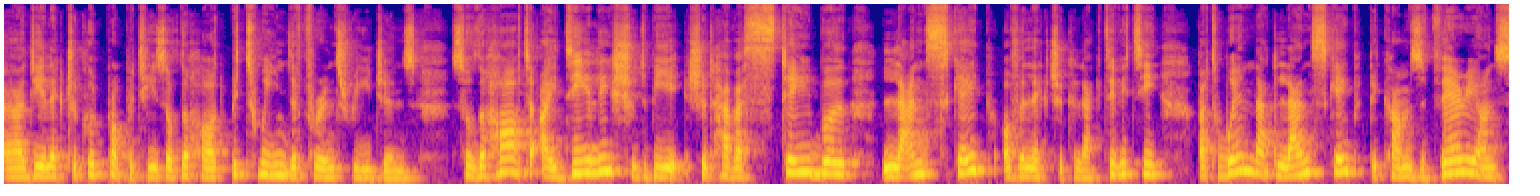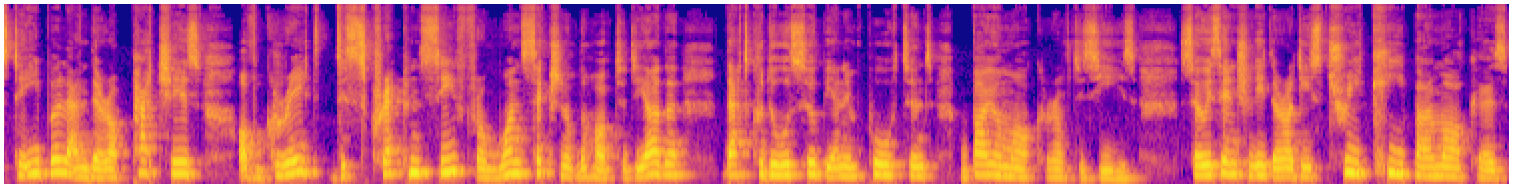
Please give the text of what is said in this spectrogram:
uh, the electrical properties of the heart between different regions. So the heart ideally should be should have a stable landscape of electrical activity, but when that landscape becomes very unstable and there are patches of great discrepancy from one section of the heart to the other, that could also be an important biomarker of disease. So essentially there are these three key biomarkers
